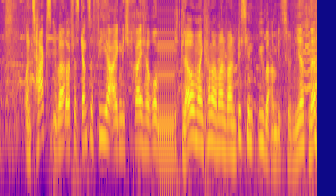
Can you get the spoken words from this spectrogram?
Und tagsüber läuft das ganze Vieh hier eigentlich frei herum. Ich glaube, mein Kameramann war ein bisschen überambitioniert, ne?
